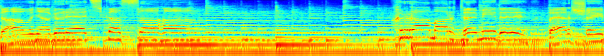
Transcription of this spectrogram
давня грецька сага. Храм Артеміди перший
